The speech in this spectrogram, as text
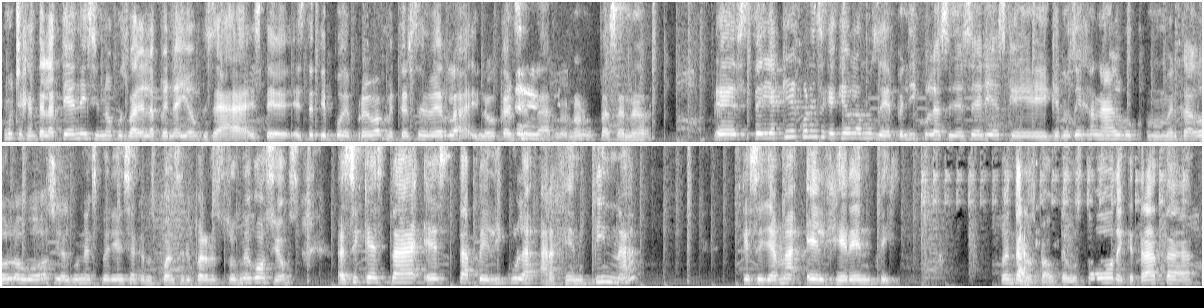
mucha gente la tiene y si no, pues vale la pena yo, aunque sea este, este tiempo de prueba, meterse a verla y luego cancelarlo, ¿no? No pasa nada. Este, y aquí acuérdense que aquí hablamos de películas y de series que, que, nos dejan algo como mercadólogos y alguna experiencia que nos puedan servir para nuestros negocios. Así que está esta película argentina que se llama El Gerente. Cuéntanos, Pau, ¿te gustó? ¿De qué trata?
